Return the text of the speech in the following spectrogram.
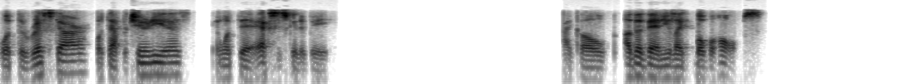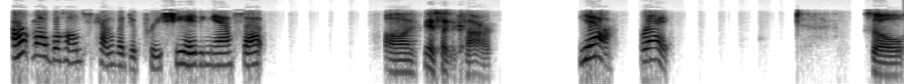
what the risks are, what the opportunity is, and what the exit is going to be. I go, other than you like mobile homes. Aren't mobile homes kind of a depreciating asset? Uh, yeah, it's like a car. Yeah, right. So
